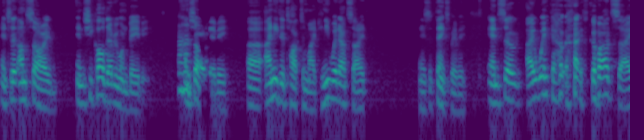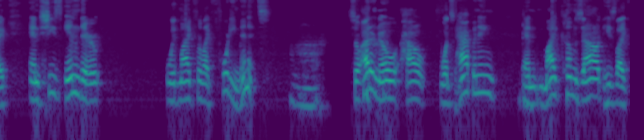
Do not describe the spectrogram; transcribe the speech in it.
and said, I'm sorry. And she called everyone baby. I'm sorry, baby. Uh, I need to talk to Mike. Can you wait outside? And he said, Thanks, baby. And so I wake up, I go outside, and she's in there with Mike for like 40 minutes. Ah, So I don't know how what's happening. And Mike comes out. He's like,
